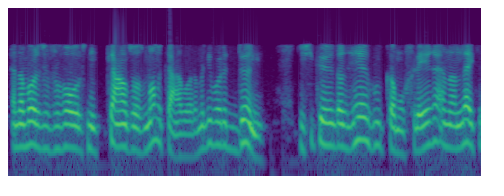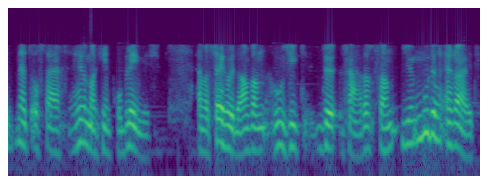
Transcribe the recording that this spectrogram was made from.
En dan worden ze vervolgens niet kaal zoals mannen kaal worden, maar die worden dun. Dus die kunnen dat heel goed camoufleren en dan lijkt het net of daar helemaal geen probleem is. En wat zeggen we dan? Van hoe ziet de vader van je moeder eruit?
